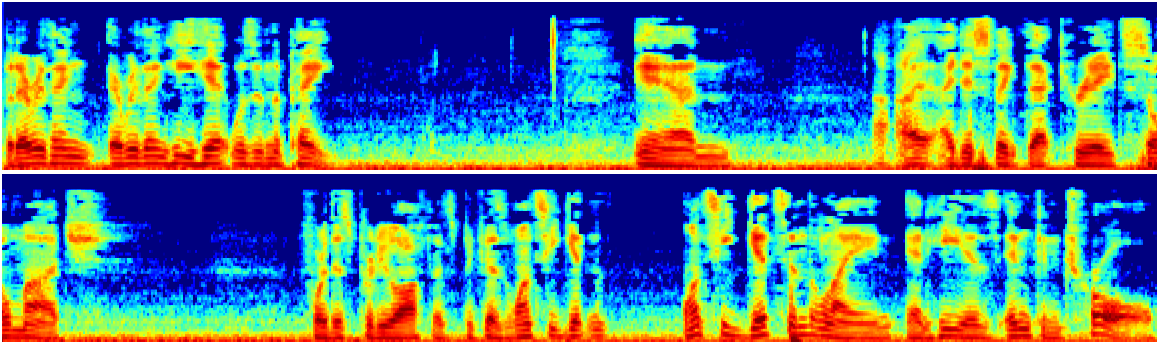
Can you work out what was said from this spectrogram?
but everything everything he hit was in the paint, and I, I just think that creates so much for this Purdue offense because once he get in, once he gets in the lane and he is in control,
